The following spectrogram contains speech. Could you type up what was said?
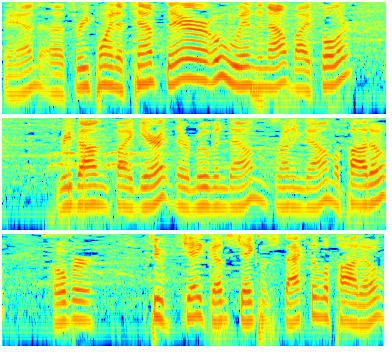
And a three point attempt there. Oh, in and out by Fuller. Rebound by Garrett. They're moving down, running down. Lapato over to Jacobs. Jacobs back to Lapato.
